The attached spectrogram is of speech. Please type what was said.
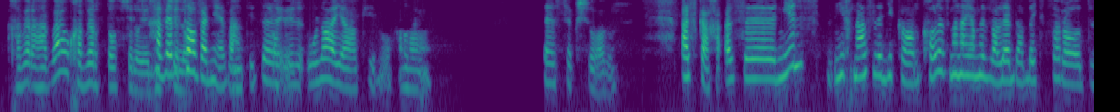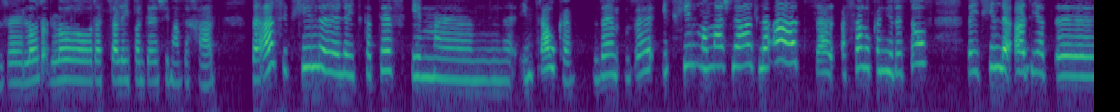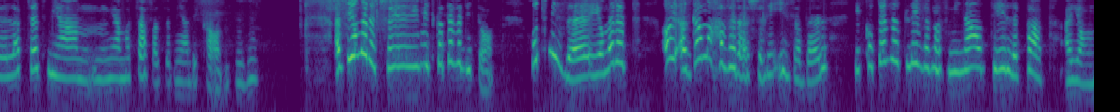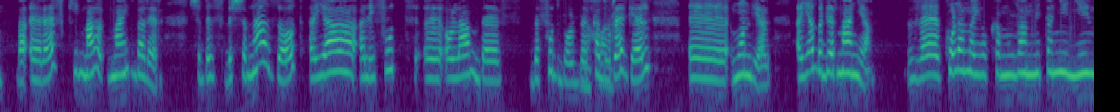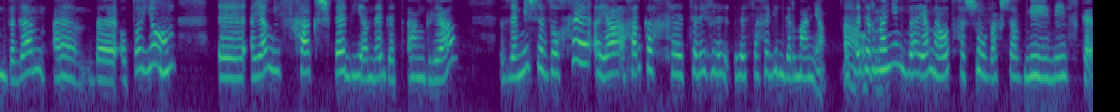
חבר אהבה או חבר טוב שלו, ידיד חבר שלו? חבר טוב, אני הבנתי, זה, אוקיי. הוא לא היה כאילו חמור אוקיי. סקשואל. אז ככה, אז uh, נילס נכנס לדיכאון, כל הזמן היה מבלה בבית קברות ולא לא רצה להיפגש עם אף אחד, ואז התחיל uh, להתכתב עם, uh, עם פראוקה, והתחיל ממש לאט לאט, זה עשה לו כנראה טוב, והתחיל לאט uh, לצאת מה, מהמצב הזה, מהדיכאון. Mm-hmm. אז היא אומרת שהיא מתכתבת איתו. חוץ מזה, היא אומרת, אוי, גם החברה שלי, איזבל, היא כותבת לי ומזמינה אותי לפאב היום בערב, כי מה, מה התברר? שבשנה הזאת היה אליפות אה, עולם בפוטבול, נכון. בכדורגל, אה, מונדיאל, היה בגרמניה, וכולם היו כמובן מתעניינים, וגם אה, באותו יום היה משחק שוודיה נגד אנגליה, ומי שזוכה היה אחר כך צריך לשחק עם גרמניה. 아, אז אוקיי. לגרמנים זה היה מאוד חשוב עכשיו מי, מי יזכה.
